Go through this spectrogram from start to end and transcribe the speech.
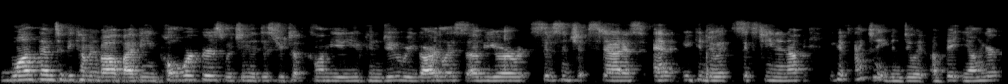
want them to become involved by being poll workers, which in the District of Columbia you can do regardless of your citizenship status, and you can do it 16 and up. You can actually even do it a bit younger.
